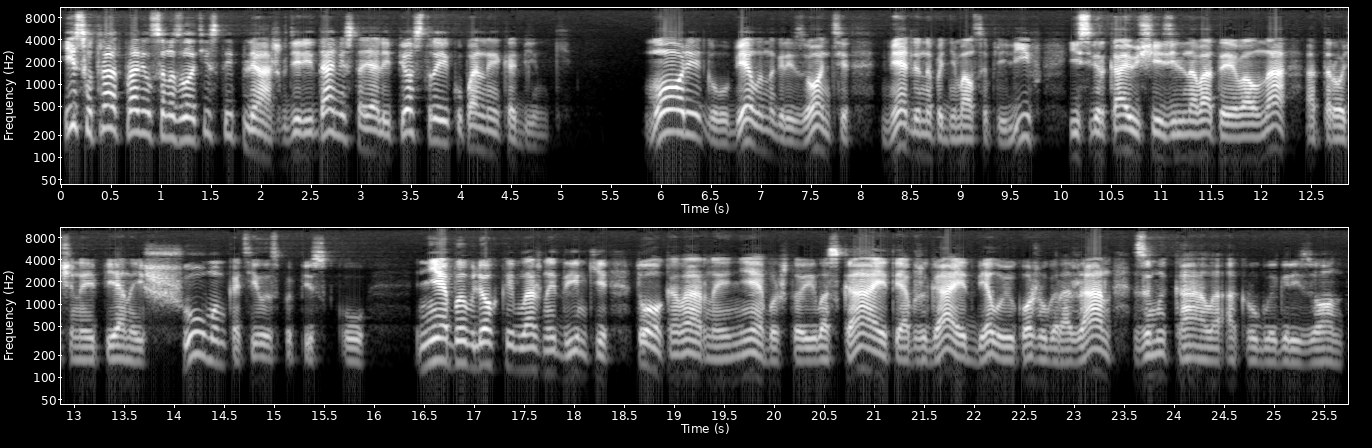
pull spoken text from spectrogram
и с утра отправился на золотистый пляж, где рядами стояли пестрые купальные кабинки. Море голубело на горизонте, медленно поднимался прилив, и сверкающая зеленоватая волна, отороченная пеной, шумом катилась по песку. Небо в легкой влажной дымке, то коварное небо, что и ласкает, и обжигает белую кожу горожан, замыкало округлый горизонт.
